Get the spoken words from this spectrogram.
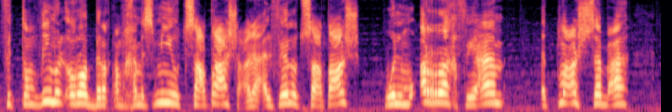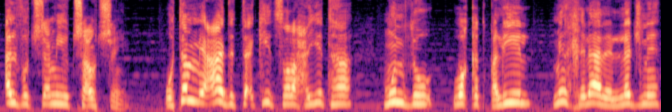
في التنظيم الأوروبي رقم 519 على 2019 والمؤرخ في عام 12 7 1999 وتم إعادة تأكيد صلاحيتها منذ وقت قليل من خلال اللجنة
